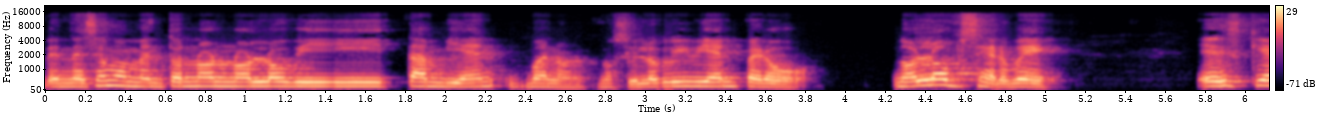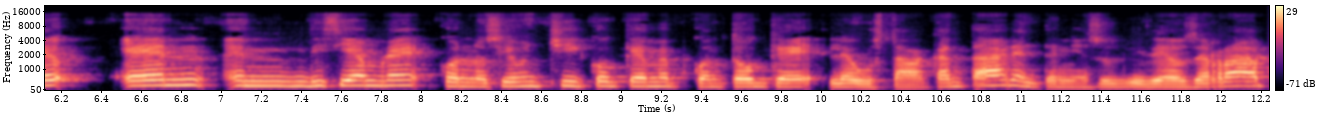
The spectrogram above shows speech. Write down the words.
en ese momento no, no lo vi tan bien, bueno, no sí lo vi bien, pero no lo observé. Es que en, en diciembre conocí a un chico que me contó que le gustaba cantar, él tenía sus videos de rap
